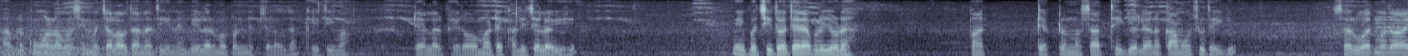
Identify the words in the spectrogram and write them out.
આપણે કુંવળના મશીનમાં ચલાવતા નથી ને બેલરમાં પણ નથી ચલાવતા. ખેતીમાં ટેલર ફેરવવા માટે ખાલી ચલાવી છે એ પછી તો અત્યારે આપણી જોડે પાંચ ટ્રેક્ટરનો સાથ થઈ ગયો એટલે આનું કામ ઓછું થઈ ગયું. શરૂઆતમાં તો આ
